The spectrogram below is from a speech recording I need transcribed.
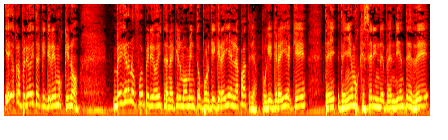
Y hay otros periodistas que creemos que no. Belgrano fue periodista en aquel momento porque creía en la patria, porque creía que te- teníamos que ser independientes de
